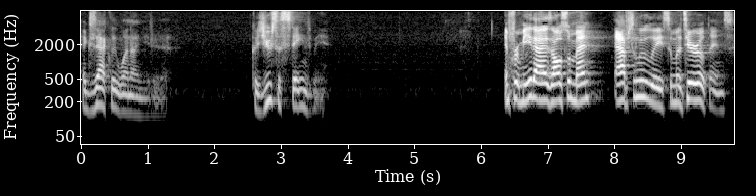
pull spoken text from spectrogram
exactly when I needed it. Because you sustained me. And for me, that has also meant absolutely some material things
